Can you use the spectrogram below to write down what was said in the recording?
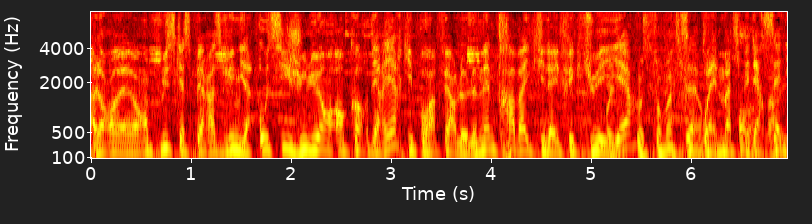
Alors euh, en plus Casper Asgreen, il y a aussi Julien encore derrière qui pourra faire le, même travail qu'il a effectué hier. ouais, Mats Pedersen,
